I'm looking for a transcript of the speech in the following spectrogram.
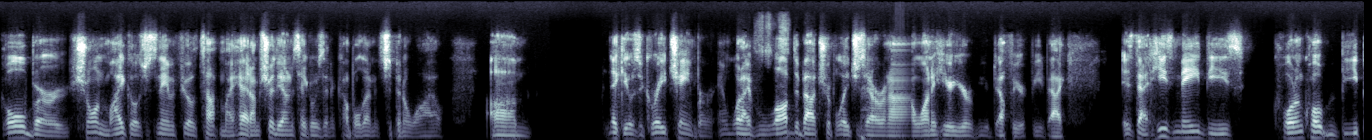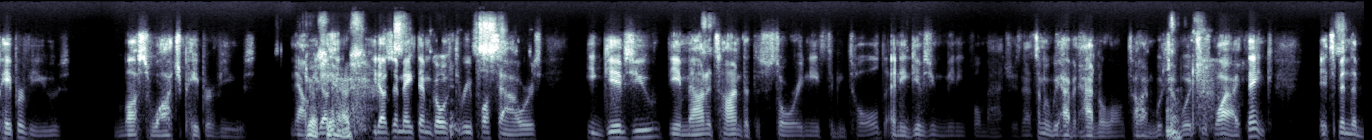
Goldberg, Shawn Michaels, just name a few off the top of my head. I'm sure The Undertaker was in a couple of them. It's just been a while. Um, Nick, it was a great chamber. And what I've loved about Triple H's era, and I want to hear your, your definitely your feedback, is that he's made these quote unquote B pay per views, must watch pay per views. Now he Yes, he doesn't has. he doesn't make them go three plus hours. He gives you the amount of time that the story needs to be told, and he gives you meaningful matches. That's something we haven't had in a long time, which which is why I think it's been the,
